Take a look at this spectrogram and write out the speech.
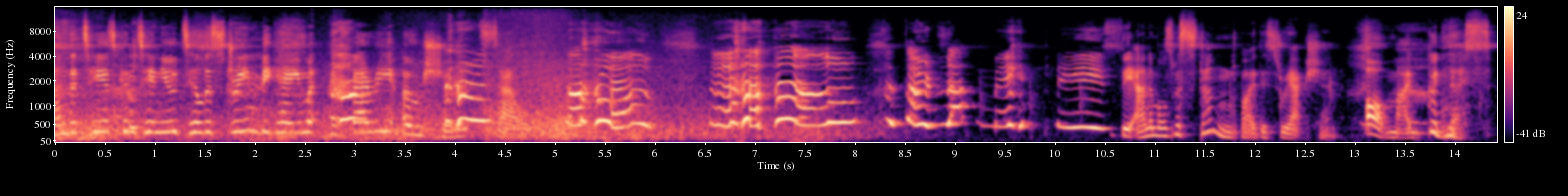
And the tears continued till the stream became the very ocean itself. Don't zap me, please. The animals were stunned by this reaction. Oh my goodness!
